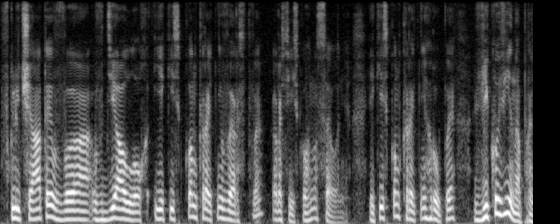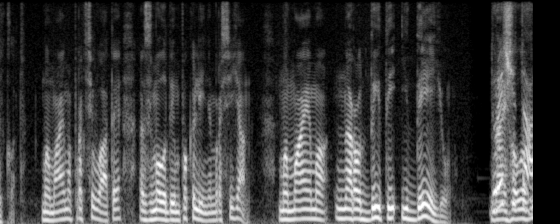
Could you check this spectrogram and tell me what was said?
включати в, в діалог якісь конкретні верстви російського населення, якісь конкретні групи вікові, наприклад. Ми маємо працювати з молодим поколінням росіян. Ми маємо народити ідею. До речі, так,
